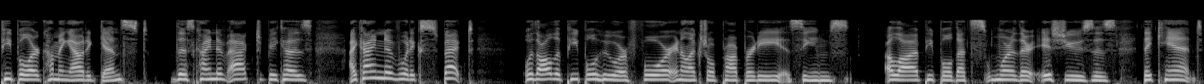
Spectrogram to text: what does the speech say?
people are coming out against this kind of act because i kind of would expect with all the people who are for intellectual property it seems a lot of people that's one of their issues is they can't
